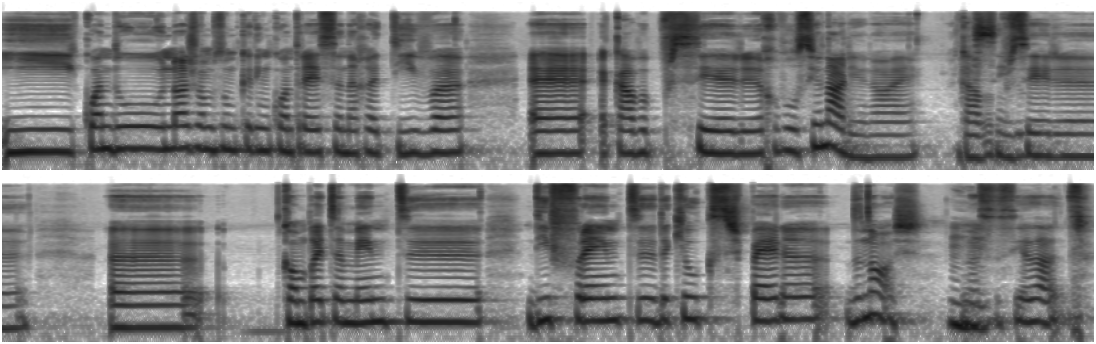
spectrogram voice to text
e quando nós vamos um bocadinho contra essa narrativa, uh, acaba por ser revolucionário, não é? Acaba Sim. por ser. Uh, uh, completamente diferente daquilo que se espera de nós uhum. na sociedade.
